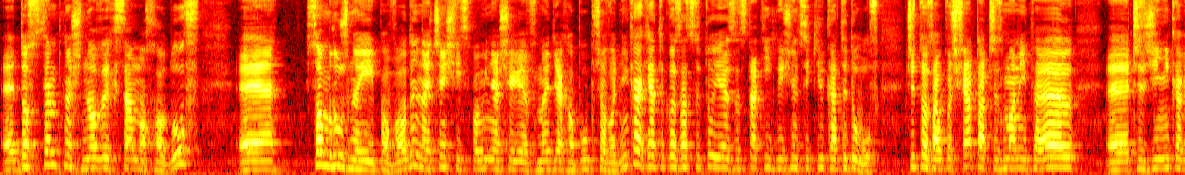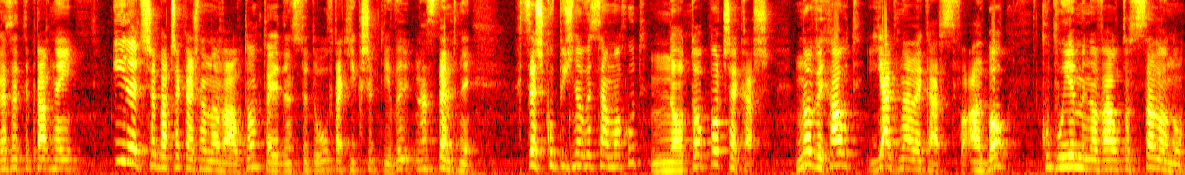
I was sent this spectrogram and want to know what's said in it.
E, Dostępność nowych samochodów. Są różne jej powody. Najczęściej wspomina się w mediach o półprzewodnikach. Ja tylko zacytuję z ostatnich miesięcy kilka tytułów. Czy to z Autoświata, czy z Money.pl, e, czy z Dziennika Gazety Prawnej. Ile trzeba czekać na nowe auto? To jeden z tytułów, taki krzykliwy. Następny. Chcesz kupić nowy samochód? No to poczekasz. Nowych aut jak na lekarstwo. Albo kupujemy nowe auto z salonu.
